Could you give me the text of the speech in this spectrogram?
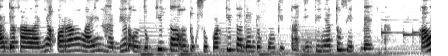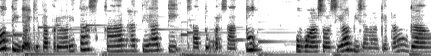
Ada kalanya orang lain hadir untuk kita, untuk support kita dan dukung kita. Intinya tuh feedback. Nah, kalau tidak kita prioritaskan, hati-hati satu persatu, hubungan sosial bisa makin renggang.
